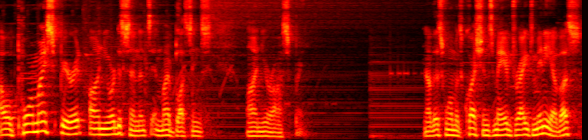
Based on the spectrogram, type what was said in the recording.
I will pour my spirit on your descendants, and my blessings on your offspring. Now, this woman's questions may have dragged many of us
